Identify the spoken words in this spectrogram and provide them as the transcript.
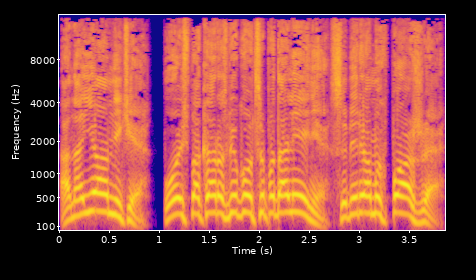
а наемники пусть пока разбегутся по долине, соберем их позже».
